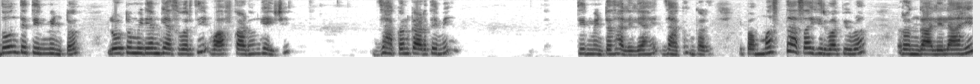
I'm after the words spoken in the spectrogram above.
दोन ते तीन मिनटं लो टू मिडियम गॅसवरती वाफ काढून घ्यायची. झाकण काढते मी. तीन मिनटं झालेली आहे झाकण काढते पहा मस्त असा हिरवा पिवळा रंग आलेला आहे.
